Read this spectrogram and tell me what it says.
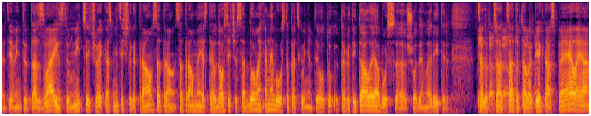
Bet, ja viņi tur tās zvaigznes, tur Micičs vai kas Micičs tagad traumas satraumējies, tev Dosičs, es arī domāju, ka nebūs, tāpēc, ka viņam tev, tu, tagad Itālijā būs šodien vai rīt ir ceturtā, ceturtā vai piektā spēle. Jā.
